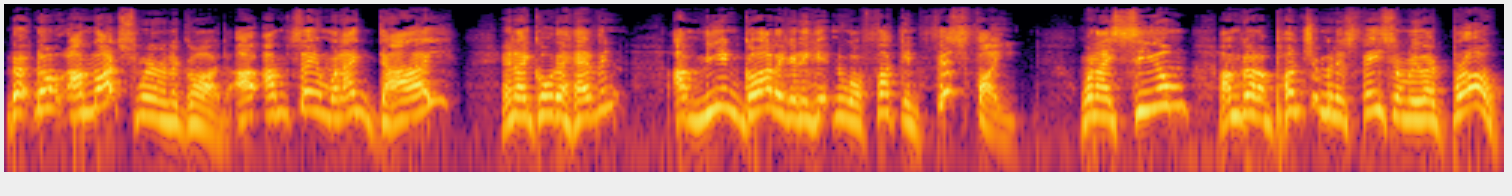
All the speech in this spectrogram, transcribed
No, no, I'm not swearing to God. I, I'm saying when I die and I go to heaven, uh, me and God are going to get into a fucking fist fight. When I see him, I'm gonna punch him in his face and be like, bro,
